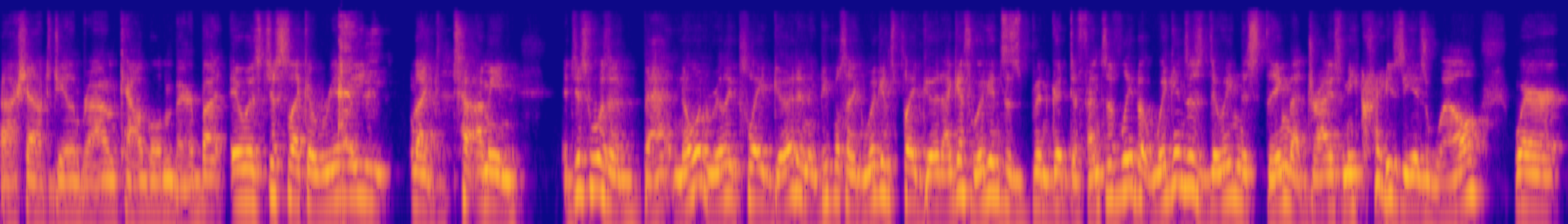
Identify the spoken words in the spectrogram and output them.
uh, shout out to Jaylen Brown, Cal Golden Bear, but it was just like a really like t- I mean it just wasn't bad. No one really played good. And then people say Wiggins played good. I guess Wiggins has been good defensively, but Wiggins is doing this thing that drives me crazy as well, where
